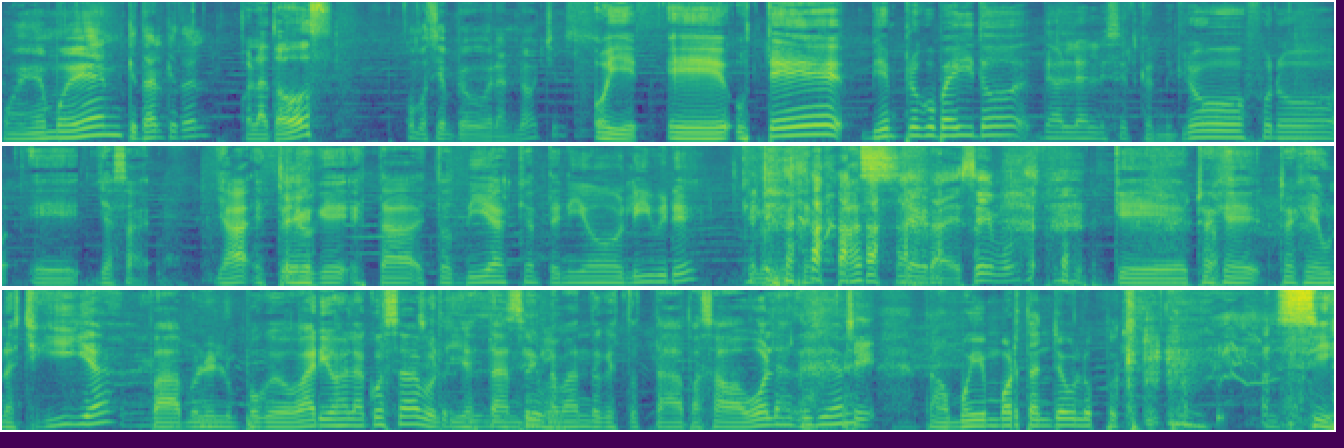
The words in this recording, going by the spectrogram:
Muy bien, muy bien. ¿Qué tal, qué tal? Hola a todos. Como siempre, muy buenas noches. Oye, eh, usted bien preocupadito de hablarle cerca al micrófono, eh, ya sabemos. Ya espero Sí. que esta- estos días que han tenido libre, que los dejen en paz. Te agradecemos. que traje, traje unas chiquillas para ponerle un poco de ovarios a la cosa, porque ya están reclamando que esto estaba pasado a bolas, decían. Sí. Estamos muy Immortal Joe los porque Sí,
